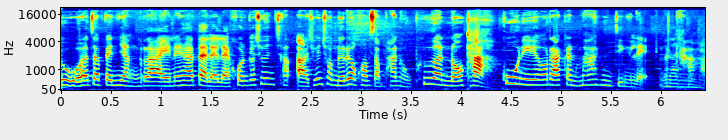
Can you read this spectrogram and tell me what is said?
ดูว่าจะเป็นอย่างไรนะคะแต่หลาย ๆ คนก็ชื่นชอ่าชื่นชมในเรื่องของความสัมพันธ์ของเพื่อนเนาะค่ะคู่นี้เนี่ยเขารักกันมากจริง ๆ แหละนะนั่นคะไง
